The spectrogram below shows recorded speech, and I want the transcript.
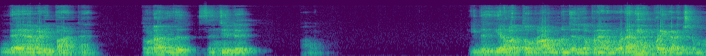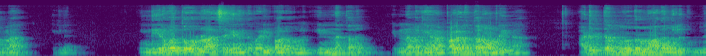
இந்த வழிபாட்டை தொடர்ந்து செஞ்சுட்டு இது இருபத்தோரு நாள் முடிஞ்சதுக்கு அப்புறம் எனக்கு உடனே அப்படி கிடைச்சிருமான்னா இந்த இருபத்தோரு நாள் செய்கிற இந்த வழிபாடு உங்களுக்கு என்ன தரும்? என்ன வகையான பலனை தரும் அப்படின்னா அடுத்த மூன்று மாதங்களுக்குள்ள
